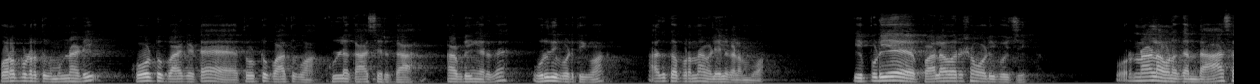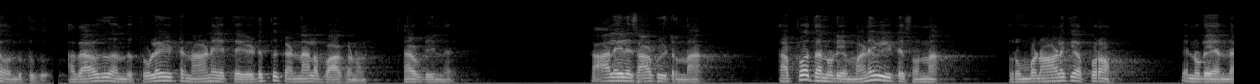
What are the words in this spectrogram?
புறப்படுறதுக்கு முன்னாடி கோட்டு பாக்கெட்டை தொட்டு பார்த்துக்குவான். உள்ளே காசு இருக்கா? அப்படிங்கிறத உறுதிப்படுத்திக்குவான். அதுக்கப்புறம் தான் வெளியில் கிளம்புவான். இப்படியே பல வருஷம் ஓடி போச்சு ஒரு நாள் அவனுக்கு அந்த ஆசை வந்துட்டுது. அதாவது அந்த துளையிட்ட நாணயத்தை எடுத்து கண்ணால் பார்க்கணும் அப்படின்னு. காலையில் சாப்பிட்டுக்கிட்டு இருந்தான். அப்போ தன்னுடைய மனைவிகிட்ட சொன்னான் ரொம்ப நாளைக்கு அப்புறம் என்னுடைய அந்த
